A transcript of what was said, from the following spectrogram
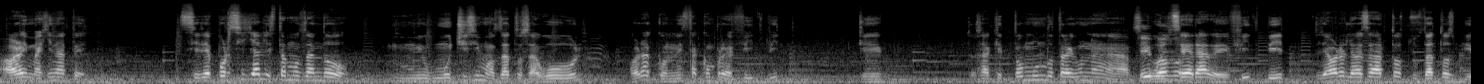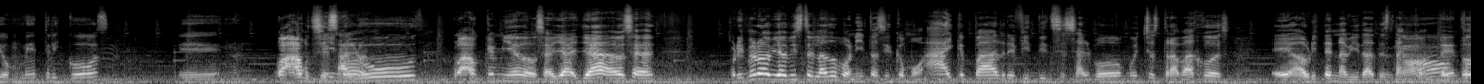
ahora imagínate, si de por sí ya le estamos dando mu- muchísimos datos a Google, ahora con esta compra de Fitbit, que, o sea, que todo el mundo traiga una Sí, vamos. pulsera de Fitbit, y ahora le vas a dar todos tus datos biométricos, eh, ¡Wow! de Sí, no. salud. ¡Wow! ¡Qué miedo! O sea, ya, ya, o sea. Primero había visto el lado bonito, así como, ¡ay, qué padre! Fitbit se salvó, muchos trabajos. eh, ahorita en Navidad están No, contentos.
